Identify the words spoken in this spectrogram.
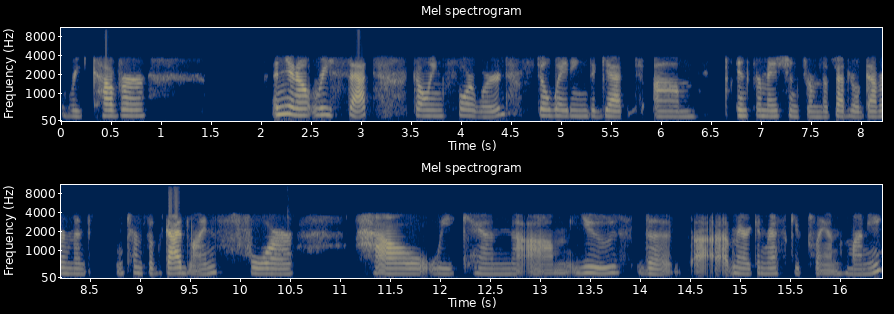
recover and, you know, reset going forward. Still waiting to get um, information from the federal government in terms of guidelines for how we can um, use the uh, American Rescue Plan money.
